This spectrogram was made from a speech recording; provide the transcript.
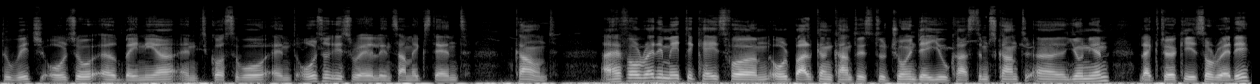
to which also Albania and Kosovo and also Israel in some extent count. I have already made the case for um, all Balkan countries to join the EU customs uh, union, like Turkey is already,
